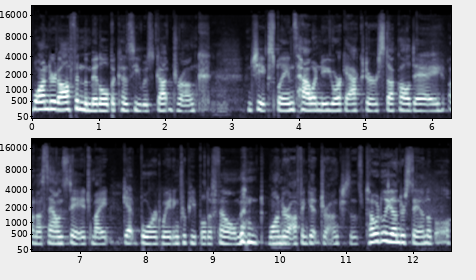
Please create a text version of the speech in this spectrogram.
wandered off in the middle because he was got drunk. And she explains how a New York actor stuck all day on a soundstage might get bored waiting for people to film and wander mm-hmm. off and get drunk. She says, totally understandable.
